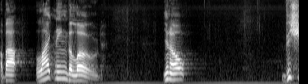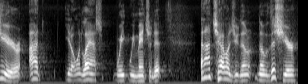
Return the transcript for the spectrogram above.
about lightening the load. You know, this year, I, you know, and last week we mentioned it, and I challenge you to know this year,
